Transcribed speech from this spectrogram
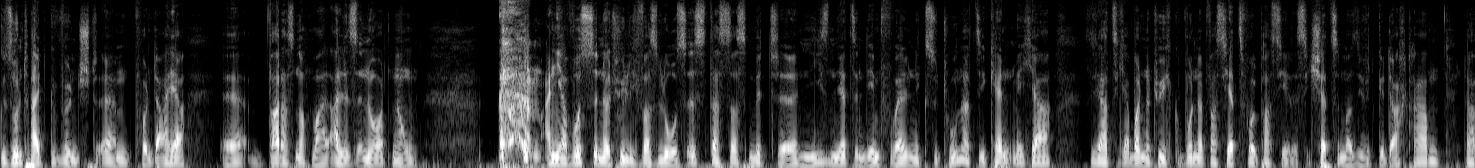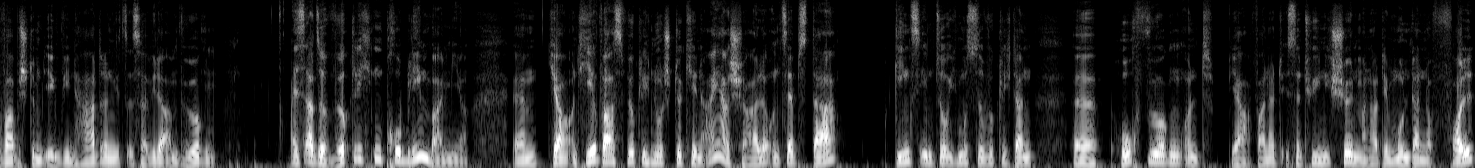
Gesundheit gewünscht. Ähm, von daher äh, war das nochmal alles in Ordnung. Anja wusste natürlich, was los ist, dass das mit äh, Niesen jetzt in dem Fall nichts zu tun hat. Sie kennt mich ja. Sie hat sich aber natürlich gewundert, was jetzt wohl passiert ist. Ich schätze mal, sie wird gedacht haben, da war bestimmt irgendwie ein Haar drin, jetzt ist er wieder am Würgen. Ist also wirklich ein Problem bei mir. Ähm, ja, und hier war es wirklich nur ein Stückchen Eierschale und selbst da ging es eben so, ich musste wirklich dann äh, hochwürgen und ja, war, ist natürlich nicht schön. Man hat den Mund dann noch voll,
